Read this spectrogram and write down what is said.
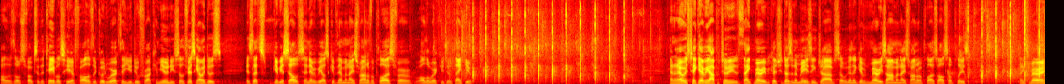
all of those folks at the tables here, for all of the good work that you do for our community. So the first thing I want to do is, is let's give yourselves and everybody else give them a nice round of applause for all the work you do. Thank you. And I always take every opportunity to thank Mary because she does an amazing job. So we're going to give Mary Zahm a nice round of applause also, please. Thanks, Mary.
